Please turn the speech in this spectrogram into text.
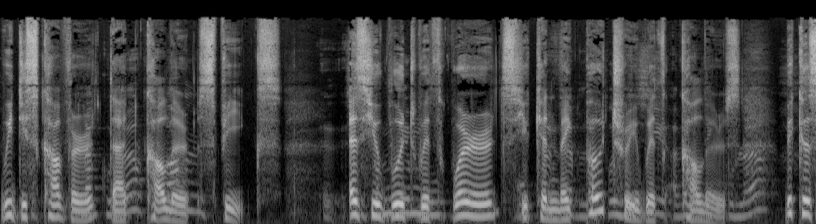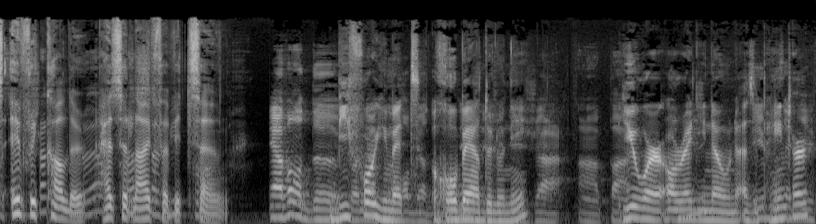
We discovered that color speaks. As you would with words, you can make poetry with colors, because every color has a life of its own. Before you met Robert Delaunay, you were already known as a painter,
